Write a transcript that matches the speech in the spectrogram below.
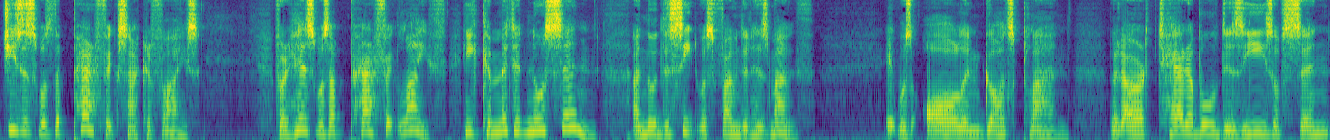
Jesus was the perfect sacrifice. For his was a perfect life. He committed no sin, and no deceit was found in his mouth. It was all in God's plan that our terrible disease of sin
